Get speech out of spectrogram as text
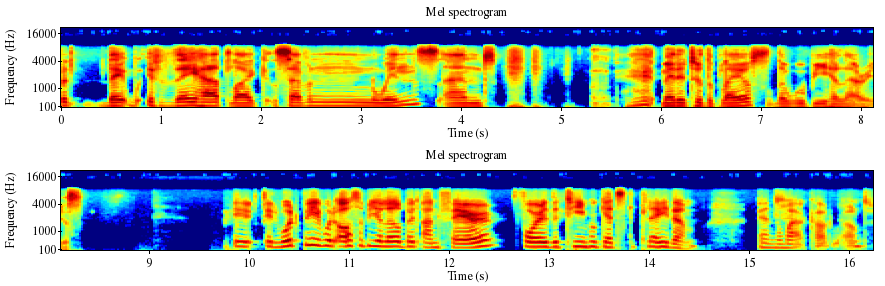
but they if they had like seven wins and made it to the playoffs, that would be hilarious. It, it would be. It would also be a little bit unfair for the team who gets to play them in the wildcard round.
